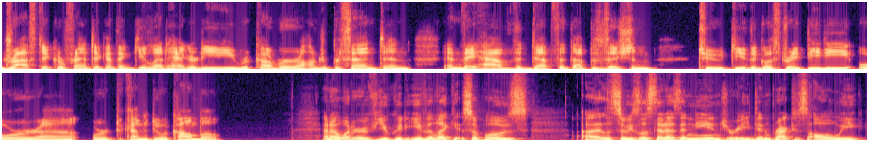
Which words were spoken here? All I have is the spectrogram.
drastic or frantic. I think you let Haggerty recover 100%, and and they have the depth at that position to, to either go straight Bede or uh, or to kind of do a combo. And I wonder if you could even like suppose. Uh, so he's listed as a knee injury. Didn't practice all week.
